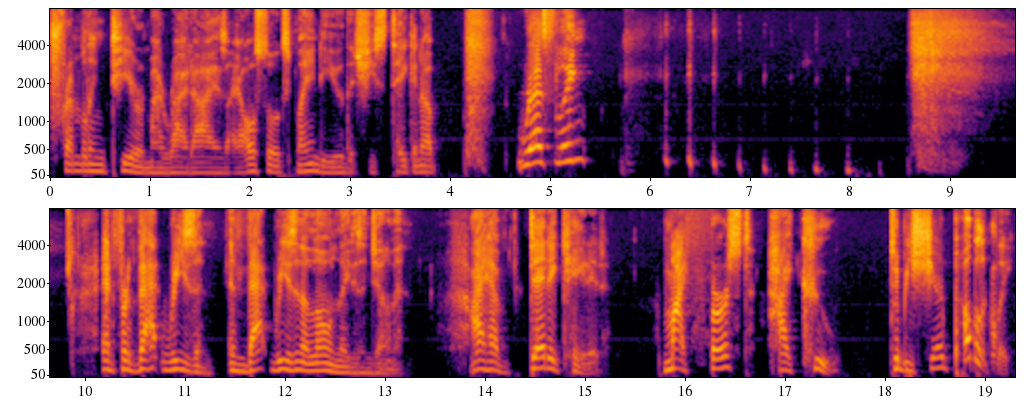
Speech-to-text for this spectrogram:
trembling tear in my right eye as I also explain to you that she's taken up wrestling. and for that reason, and that reason alone, ladies and gentlemen, I have dedicated my first haiku to be shared publicly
